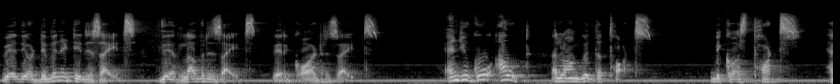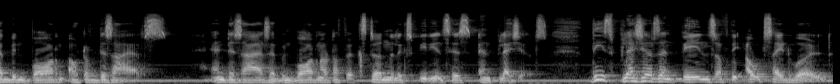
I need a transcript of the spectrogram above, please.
where your divinity resides, where love resides, where God resides. And you go out along with the thoughts because thoughts have been born out of desires and desires have been born out of external experiences and pleasures. These pleasures and pains of the outside world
